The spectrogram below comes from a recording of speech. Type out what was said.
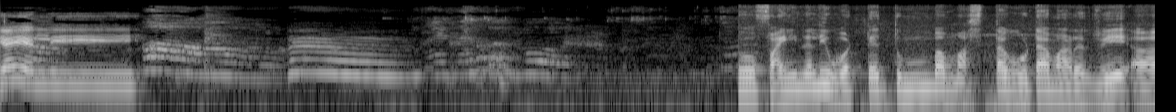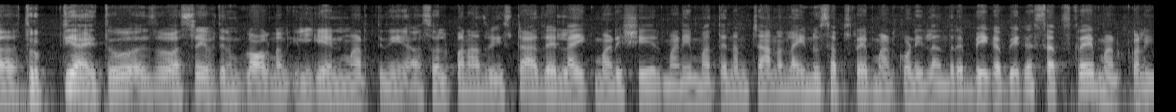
ಯಾ ಎಲ್ಲಿ ಸೊ ಫೈನಲಿ ಹೊಟ್ಟೆ ತುಂಬ ಮಸ್ತಾಗಿ ಊಟ ಮಾಡಿದ್ವಿ. ತೃಪ್ತಿ ಆಯಿತು. ಸೊ ಅಷ್ಟೇ ಇವತ್ತಿನ ಬ್ಲಾಗ್ ನಾನು ಇಲ್ಲಿಗೆ ಏನು ಮಾಡ್ತೀನಿ. ಸ್ವಲ್ಪನಾದರೂ ಇಷ್ಟ ಆದರೆ ಲೈಕ್ ಮಾಡಿ ಶೇರ್ ಮಾಡಿ. ಮತ್ತು ನಮ್ಮ ಚಾನಲ್ನ ಇನ್ನೂ ಸಬ್ಸ್ಕ್ರೈಬ್ ಮಾಡ್ಕೊಂಡಿಲ್ಲ ಅಂದರೆ ಬೇಗ ಬೇಗ ಸಬ್ಸ್ಕ್ರೈಬ್ ಮಾಡ್ಕೊಳ್ಳಿ.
